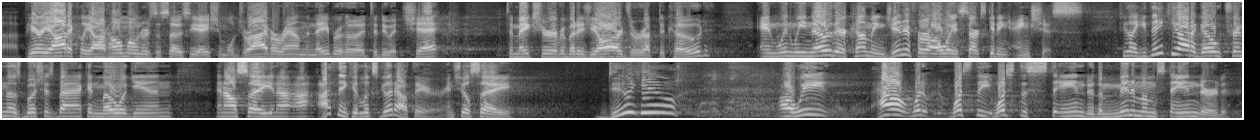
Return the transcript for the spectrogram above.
Uh, periodically, our homeowners association will drive around the neighborhood to do a check to make sure everybody's yards are up to code. And when we know they're coming, Jennifer always starts getting anxious. She's like, You think you ought to go trim those bushes back and mow again? And I'll say, You know, I, I think it looks good out there. And she'll say, Do you? Are we, how, what, what's, the, what's the standard, the minimum standard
